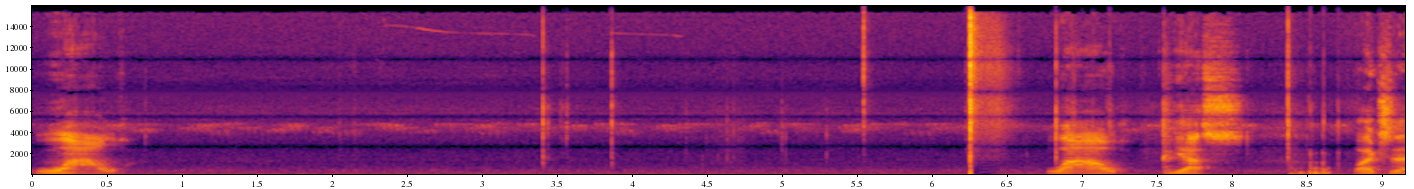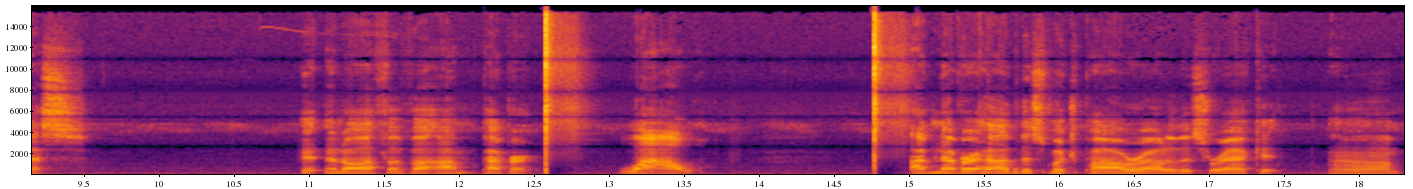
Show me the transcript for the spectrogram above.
Wow. Wow. Yes. Watch this. Hitting it off of uh, um, pepper. Wow. I've never had this much power out of this racket. Um,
